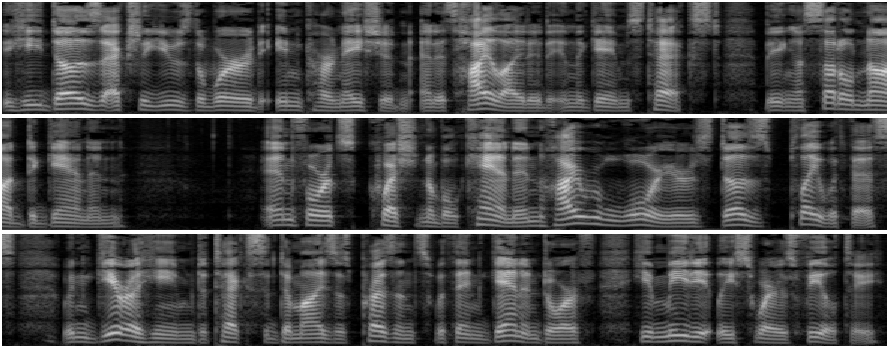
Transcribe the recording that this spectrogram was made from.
he does actually use the word incarnation, and it's highlighted in the game's text, being a subtle nod to Ganon. And for its questionable canon, Hyrule Warriors does play with this. When Ghirahim detects Demise's presence within Ganondorf, he immediately swears fealty.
